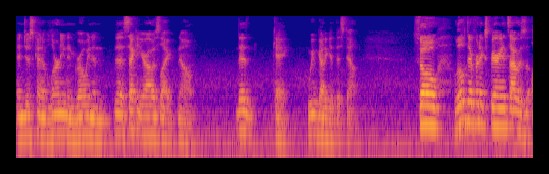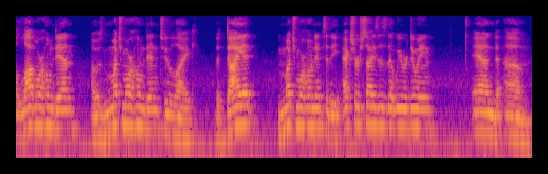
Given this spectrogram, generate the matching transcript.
and just kind of learning and growing. And the second year, I was like, no, the okay, we've got to get this down. So, a little different experience. I was a lot more honed in. I was much more honed into like the diet, much more honed into the exercises that we were doing, and um,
